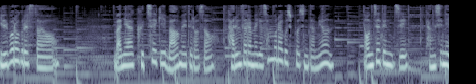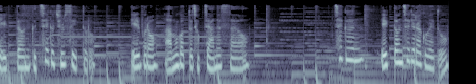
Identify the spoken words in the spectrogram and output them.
일부러 그랬어요. 만약 그 책이 마음에 들어서 다른 사람에게 선물하고 싶어진다면 언제든지 당신이 읽던 그 책을 줄 수 있도록 일부러 아무것도 적지 않았어요. 책은 읽던 책이라고 해도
